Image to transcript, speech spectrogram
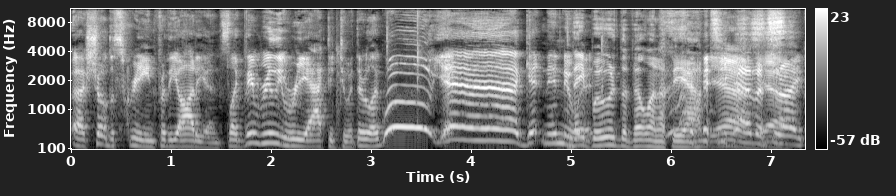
uh, showed the screen for the audience, like they really reacted to it. They were like, "Woo, yeah, getting into They it." They booed the villain at the end. yeah, Yeah, that's yeah. right.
